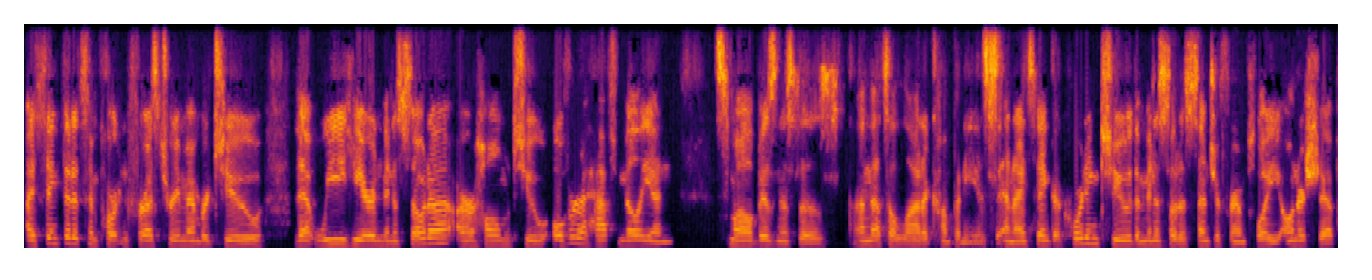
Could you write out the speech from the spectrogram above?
I think that it's important for us to remember too that we here in Minnesota are home to over a half million small businesses, and that's a lot of companies. And I think, according to the Minnesota Center for Employee Ownership,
